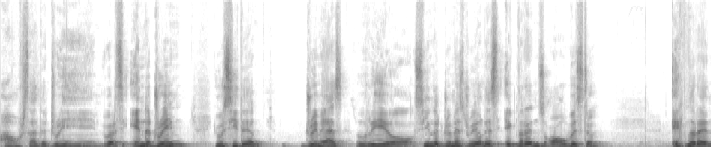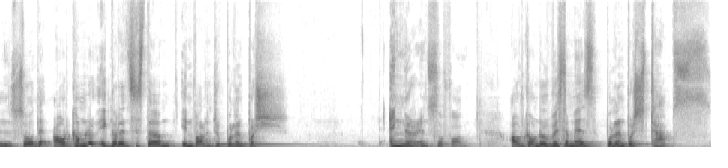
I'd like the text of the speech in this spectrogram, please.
Outside the dream. Whereas in the dream, you see the dream as real. Seeing the dream as real is ignorance or wisdom. Ignorance. So the outcome of ignorance is the involuntary pull and push, anger and so forth. Outcome of wisdom is pull and push stops.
